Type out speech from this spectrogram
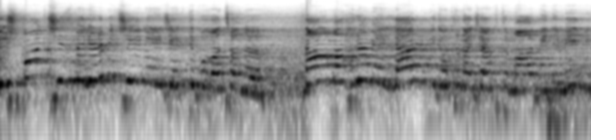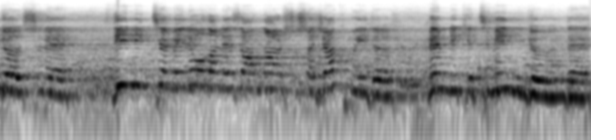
Düşman çizmelerim çiğneyecekti bu vatanı. Namahrem eller bir dokunacaktı mabedemin göğsüne. Dinin temeli olan ezanlar susacak mıydı memleketimin göğünde?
